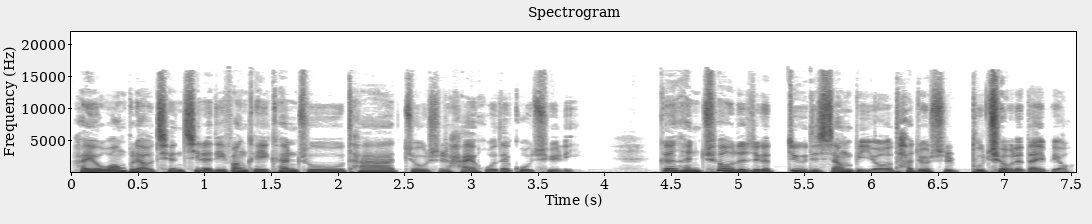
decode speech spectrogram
还有忘不了前妻的地方，可以看出他就是还活在过去里。跟很 chill 的这个 dude 相比哦，他就是不 chill 的代表，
